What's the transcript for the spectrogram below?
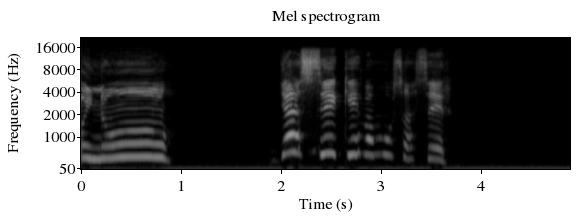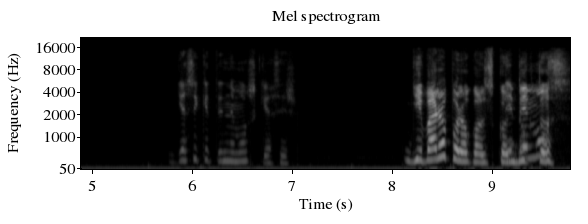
¡Ay, no! Ya sé qué vamos a hacer. Ya sé qué tenemos que hacer. Llevarlo por los conductos.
